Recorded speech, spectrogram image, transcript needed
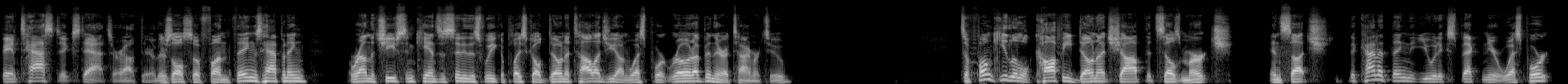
Fantastic stats are out there. There's also fun things happening around the Chiefs in Kansas City this week, a place called Donutology on Westport Road. I've been there a time or two. It's a funky little coffee donut shop that sells merch and such, the kind of thing that you would expect near Westport.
